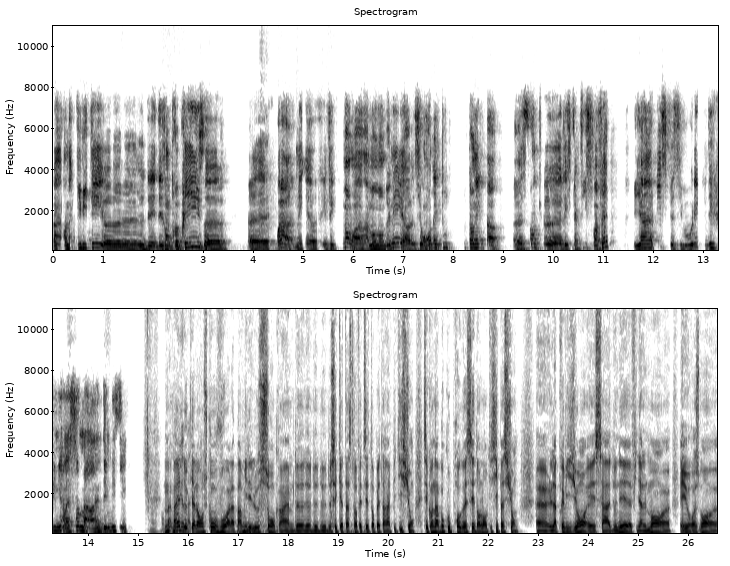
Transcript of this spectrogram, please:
en, en activité euh, des, des, entreprises. Euh, euh voilà, mais euh, effectivement, à un moment donné, euh, si on remet tout, tout en état sans que l'expertise soit faite, il y a un risque, si vous voulez, de définir la somme à indemniser. Ouais, Maël de Calan, ce qu'on voit là parmi les leçons quand même de, de, de, de, ces catastrophes et de ces tempêtes à répétition, c'est qu'on a beaucoup progressé dans l'anticipation, euh, la prévision, et ça a donné finalement, euh, et heureusement,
